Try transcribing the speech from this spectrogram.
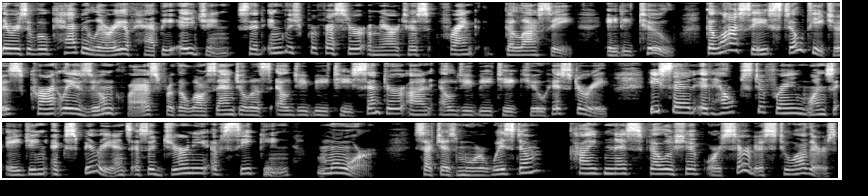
There is a vocabulary of happy aging, said English professor emeritus Frank Galassi, 82. Galassi still teaches, currently a Zoom class for the Los Angeles LGBT Center on LGBTQ history. He said it helps to frame one's aging experience as a journey of seeking more, such as more wisdom, kindness, fellowship, or service to others,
